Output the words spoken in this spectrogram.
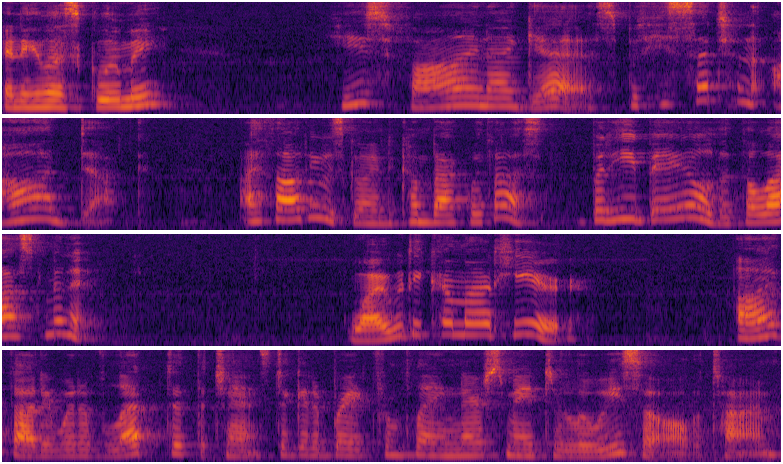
Any less gloomy? He's fine, I guess, but he's such an odd duck. I thought he was going to come back with us, but he bailed at the last minute. Why would he come out here? I thought he would have leapt at the chance to get a break from playing nursemaid to Louisa all the time.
